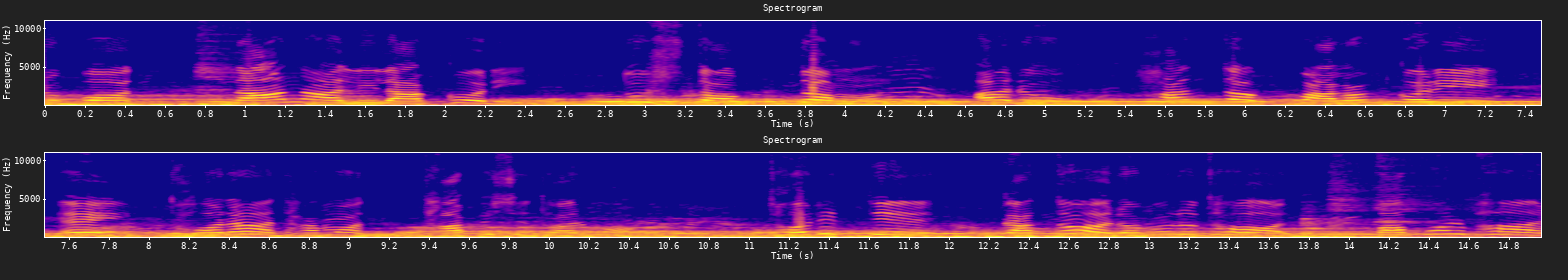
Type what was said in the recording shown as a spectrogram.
ৰূপত নানা লীলা কৰি দুষ্টক দমন আৰু অবান্তক পালন করি। এই ধরা ধামত থাপিস ধর্ম। ধরিত্রীর কাতর অনুরোধ। পাপর ভার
